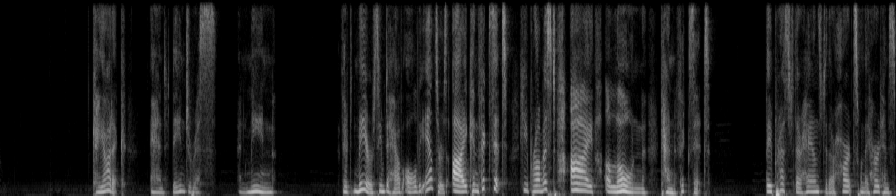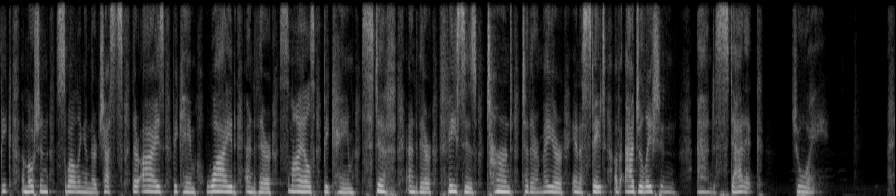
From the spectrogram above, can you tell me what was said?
chaotic and dangerous and mean. Their mayor seemed to have all the answers. I can fix it, he promised. I alone can fix it. They pressed their hands to their hearts when they heard him speak, emotion swelling in their chests. Their eyes became wide and their smiles became stiff and their faces turned to their mayor in a state of adulation and static joy.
